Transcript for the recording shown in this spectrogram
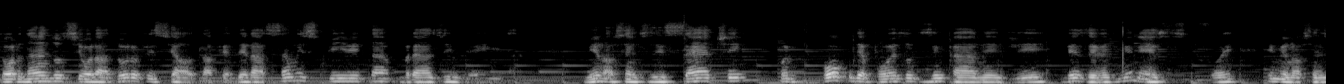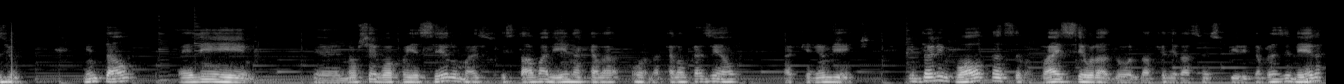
tornando-se orador oficial da Federação Espírita Brasileira. 1907 foi pouco depois do desencarne de Bezerra de Menezes, que foi em 1901. Então, ele é, não chegou a conhecê-lo, mas estava ali naquela, naquela ocasião, naquele ambiente. Então, ele volta, vai ser orador da Federação Espírita Brasileira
